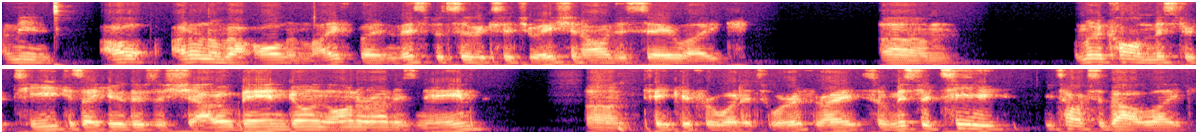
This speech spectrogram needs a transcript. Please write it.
I mean, I'll, I don't know about all in life, but in this specific situation, I'll just say like, um, I'm gonna call him Mr. T because I hear there's a shadow ban going on around his name. Um, take it for what it's worth, right? So Mr. T, he talks about like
